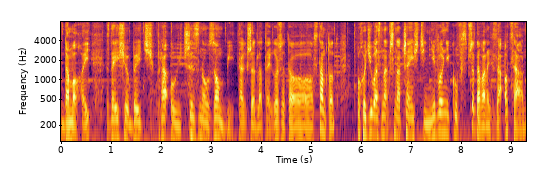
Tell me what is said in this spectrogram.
Damohej zdaje się być praojczyzną zombie, także dlatego, że to stamtąd pochodziła znaczna część niewolników sprzedawanych za ocean.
